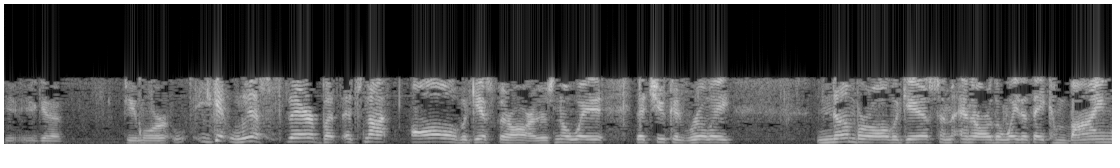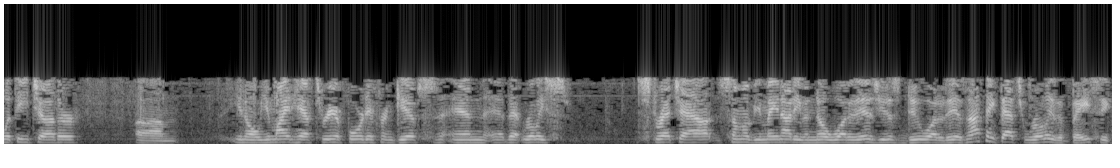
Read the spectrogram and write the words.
You, you get a few more. You get lists there, but it's not all the gifts there are. There's no way that you could really number all the gifts and, and or the way that they combine with each other. Um, you know, you might have three or four different gifts, and that really stretch out. Some of you may not even know what it is. You just do what it is. And I think that's really the basic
